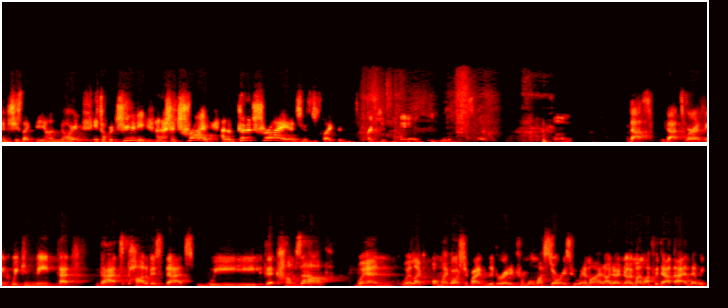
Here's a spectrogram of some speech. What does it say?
and she's like the unknown it's opportunity and i should try and i'm gonna try and she was just like this freaking you know, beautiful so, um, that's that's where i think we can meet that that part of us that we that comes up when we're like, oh my gosh, if I'm liberated from all my stories, who am I? And I don't know my life without that. And then we,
